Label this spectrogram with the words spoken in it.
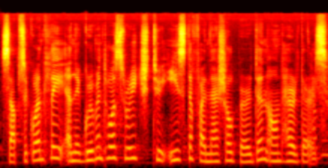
Subsequently, an agreement was reached to ease the financial burden on herders.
